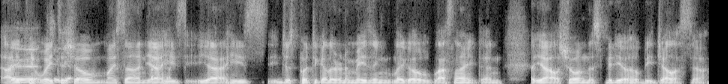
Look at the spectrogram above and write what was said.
I uh, can't wait so, to yeah. show my son. Yeah, he's yeah he's he just put together an amazing Lego last night, and uh, yeah, I'll show him this video. He'll be jealous. Yeah,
